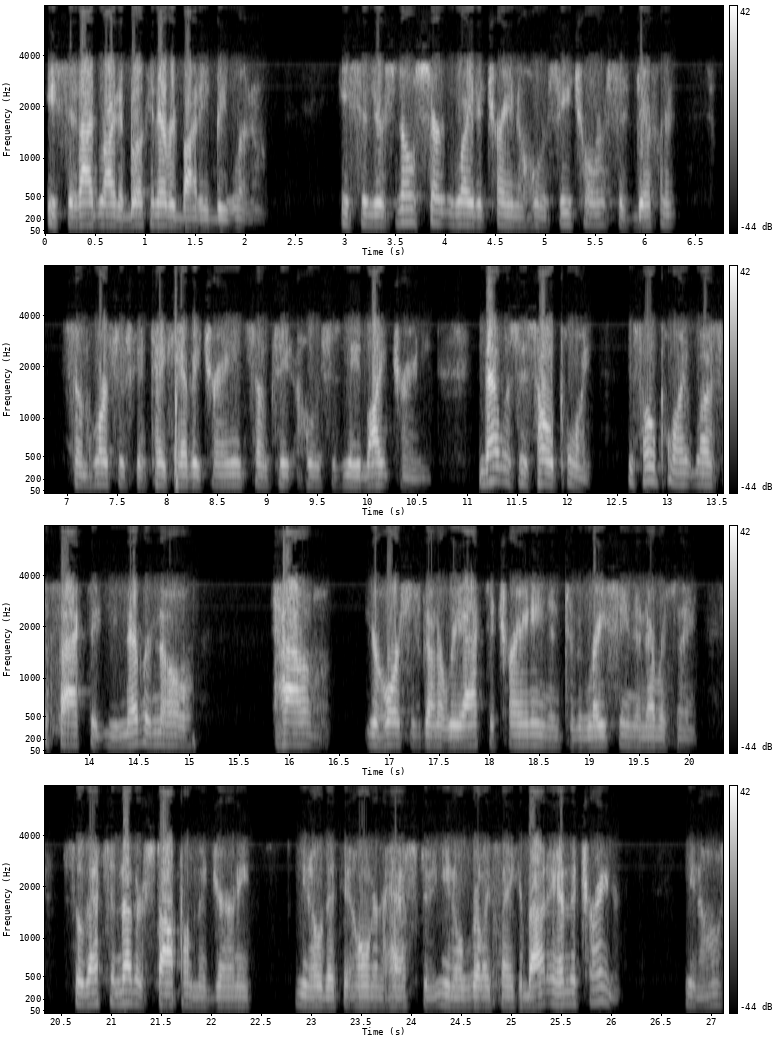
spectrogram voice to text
he said, I'd write a book and everybody'd be winning. He said, there's no certain way to train a horse. Each horse is different. Some horses can take heavy training. Some t- horses need light training. And that was his whole point. His whole point was the fact that you never know how your horse is going to react to training and to the racing and everything. So that's another stop on the journey, you know, that the owner has to, you know, really think about and the trainer, you know,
